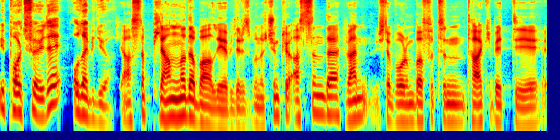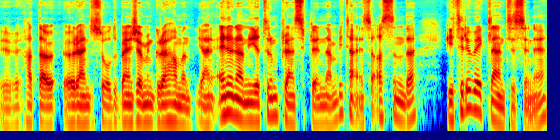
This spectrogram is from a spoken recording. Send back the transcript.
bir portföyde olabiliyor. Aslında planla da bağlayabiliriz bunu. Çünkü aslında ben işte Warren Buffett'ın takip ettiği e, hatta öğrencisi oldu Benjamin Graham'ın yani en önemli yatırım prensiplerinden bir tanesi aslında getiri beklentisini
